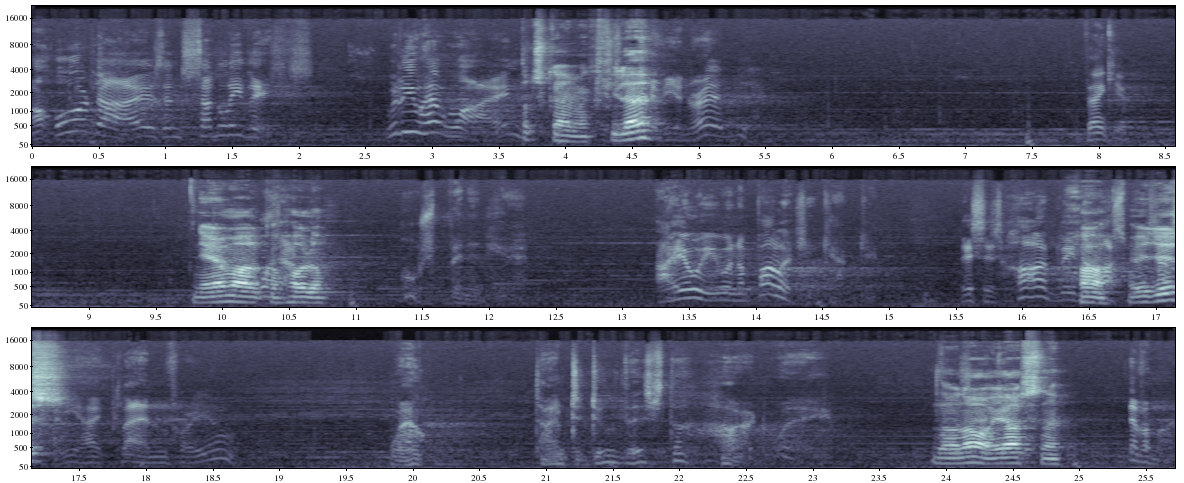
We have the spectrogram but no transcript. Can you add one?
A whore dies and suddenly this. Will you have wine? Poczekajmy chwilę. Heavy and red. Thank you. Nie ma alkoholu. Who's been in here? I owe you an apology, Captain. This is hardly the Ha, hospitality? I planned for you. Well, time to do this the hard way. No, no, jasne. Never mind.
